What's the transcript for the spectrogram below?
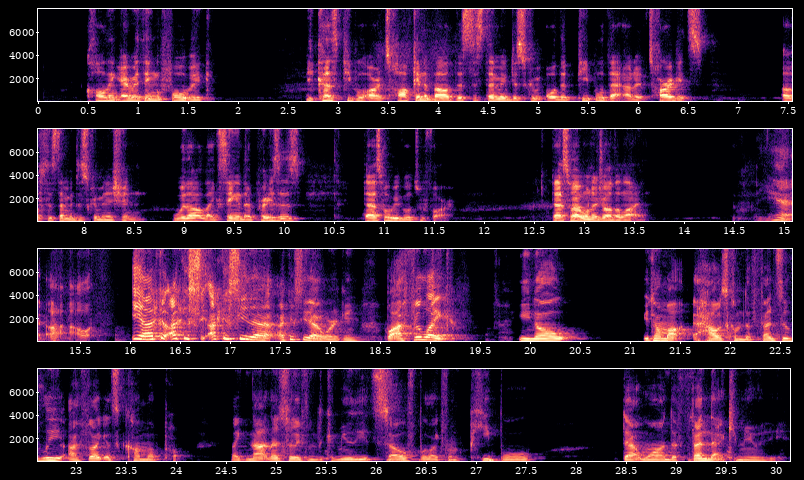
Calling everything phobic because people are talking about the systemic discrimination or the people that are the targets of systemic discrimination without like singing their praises, that's where we go too far. That's why I want to draw the line. Yeah, I, I, yeah, I can, I can see, I can see that, I can see that working. But I feel like, you know, you're talking about how it's come defensively. I feel like it's come up, like not necessarily from the community itself, but like from people that want to defend that community.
